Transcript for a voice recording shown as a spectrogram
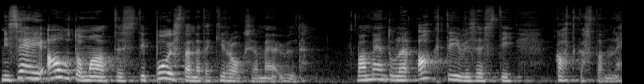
niin se ei automaattisesti poista näitä kirouksia meidän yltä, vaan meidän tulee aktiivisesti katkaista ne.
